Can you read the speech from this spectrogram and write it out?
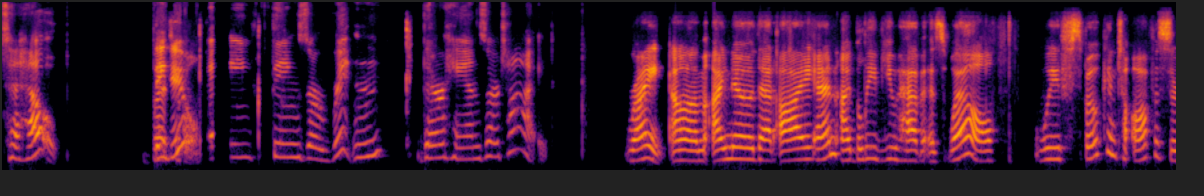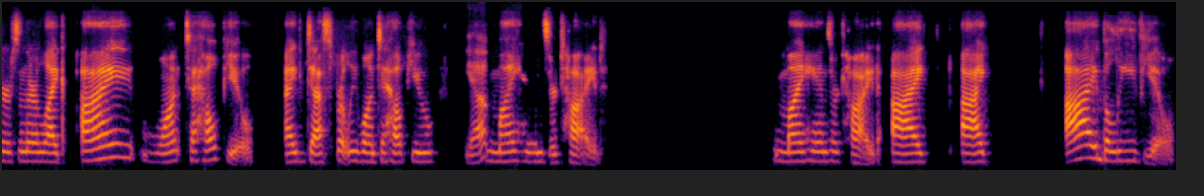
to help but they do. the things are written their hands are tied Right. Um, I know that I, and I believe you have as well, we've spoken to officers and they're like, I want to help you. I desperately want to help you. Yep. My hands are tied. My hands are tied. I, I, I believe you.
